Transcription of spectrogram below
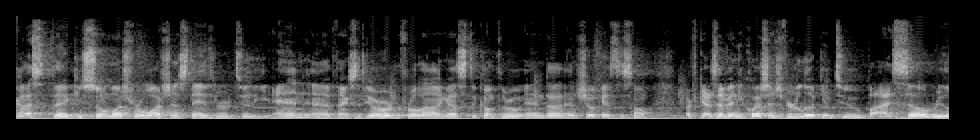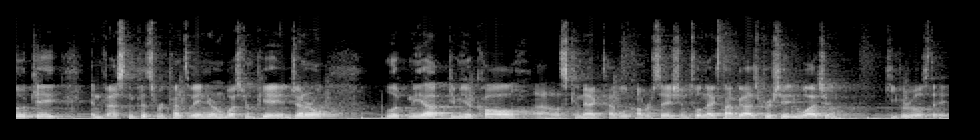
Guys, thank you so much for watching, and staying through to the end. Uh, thanks to DR Horton for allowing us to come through and, uh, and showcase this home. If you guys have any questions, if you're looking to buy, sell, relocate, invest in Pittsburgh, Pennsylvania, and Western PA in general, look me up, give me a call. Uh, let's connect, have a little conversation. Until next time, guys, appreciate you watching. Keep it real estate.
